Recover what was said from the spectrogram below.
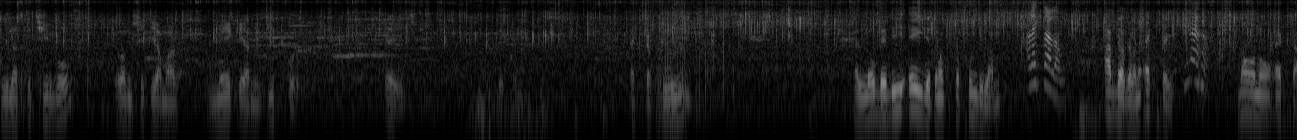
ফুল আজকে ছিঁড়ব এবং সেটি আমার মেয়েকে আমি গিফট করব। এই দেখুন। একটা ফুল। হ্যালো বেবি এই যে তোমাকে একটা ফুল দিলাম। আরেকটা দাও। আর দেওয়া যাবে না একটাই। নো নো একটা।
